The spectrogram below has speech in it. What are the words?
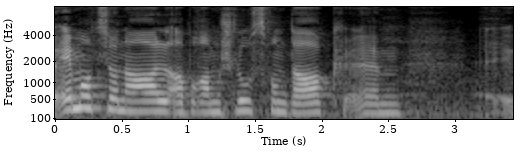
emotional, aber am Schluss des Tages ähm, äh,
